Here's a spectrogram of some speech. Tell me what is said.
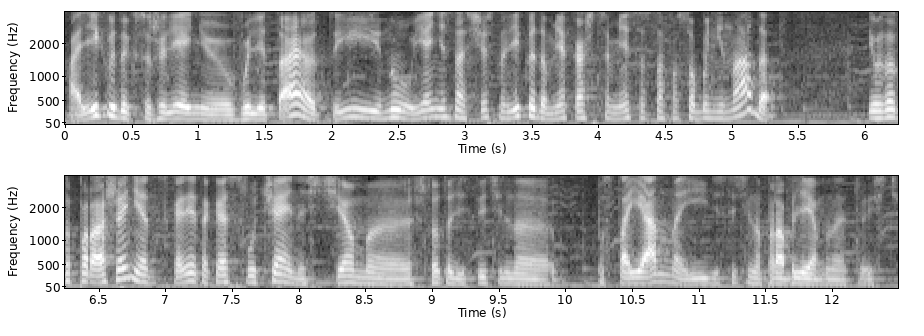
А Ликвиды, к сожалению, вылетают. И, ну, я не знаю, честно, Ликвидам, мне кажется, мне состав особо не надо. И вот это поражение, это скорее такая случайность, чем э, что-то действительно постоянное и действительно проблемное. То есть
